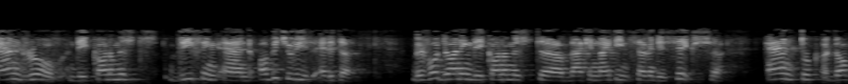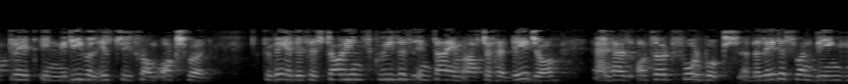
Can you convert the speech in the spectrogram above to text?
Ann Wroe, The Economist's briefing and obituaries editor. Before joining The Economist uh, back in 1976, uh, Ann took a doctorate in medieval history from Oxford. Today this historian squeezes in time after her day job and has authored four books, uh, the latest one being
